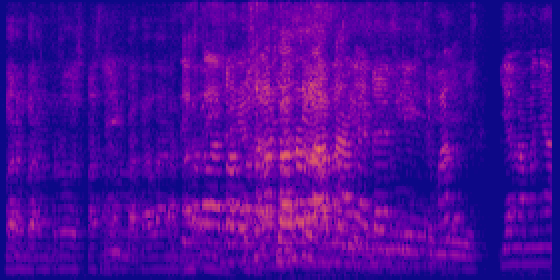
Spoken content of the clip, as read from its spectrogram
bareng-bareng terus pasti bakalan Pasti bakal ada suatu yang saat ada pasti ada. yang di Cuman yang namanya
